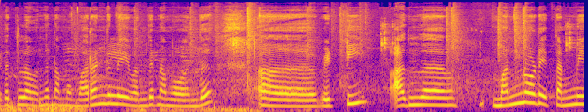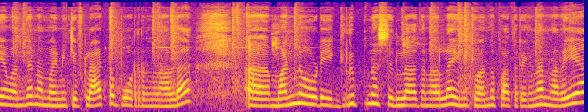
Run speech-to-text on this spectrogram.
இடத்துல வந்து நம்ம மரங்களை வந்து நம்ம வந்து வெட்டி அந்த மண்ணோடைய தன்மையை வந்து நம்ம இன்றைக்கி ஃப்ளாட்டை போடுறதுனால மண்ணோடைய கிரிப்னஸ் இல்லாதனால இன்றைக்கி வந்து பார்த்துட்டிங்கன்னா நிறையா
